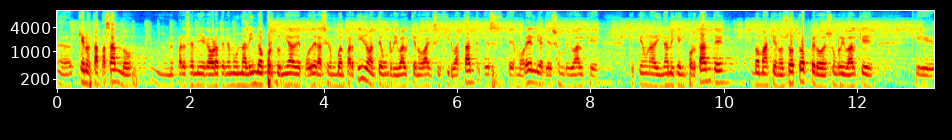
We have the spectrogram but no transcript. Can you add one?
eh, qué nos está pasando. Me parece a mí que ahora tenemos una linda oportunidad de poder hacer un buen partido ante un rival que nos va a exigir bastante, que es, que es Morelia, que es un rival que, que tiene una dinámica importante, no más que nosotros, pero es un rival que, que,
